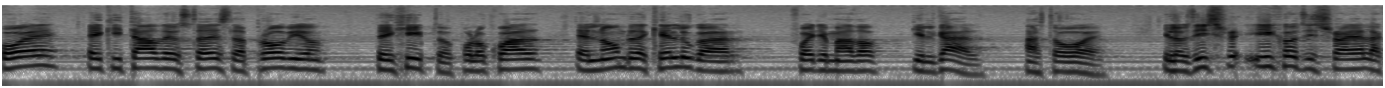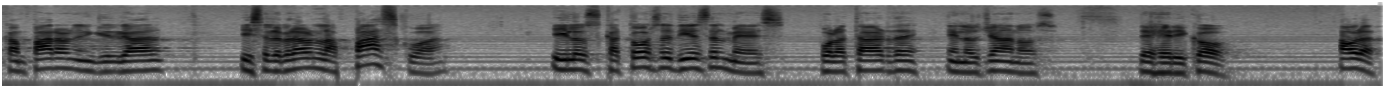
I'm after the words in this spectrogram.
hoy he quitado de ustedes el oprobio de Egipto, por lo cual el nombre de aquel lugar fue llamado Gilgal hasta hoy. Y los hijos de Israel acamparon en Gilgal y celebraron la Pascua y los 14 días del mes por la tarde en los llanos de Jericó. Ahora,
